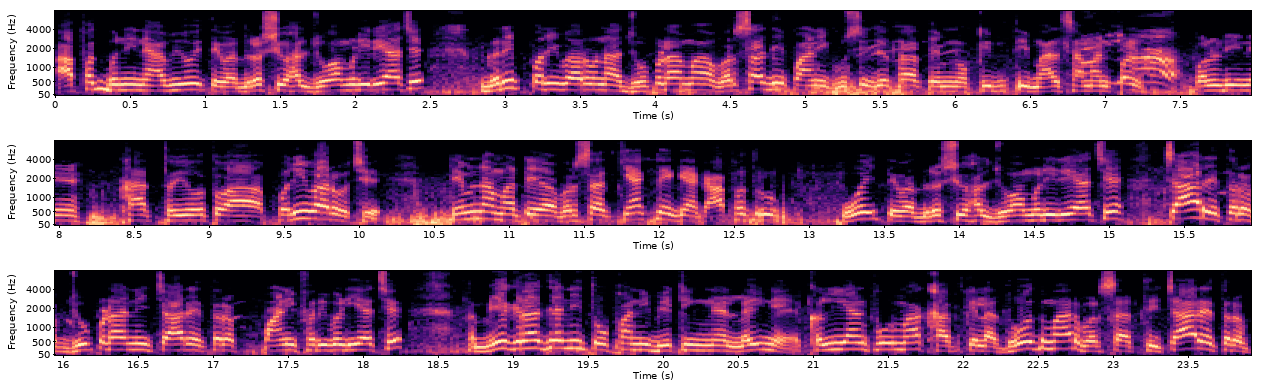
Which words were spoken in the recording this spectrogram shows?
આફત બનીને આવ્યો હોય તેવા દ્રશ્યો હાલ જોવા મળી રહ્યા છે. ગરીબ પરિવારોના ઝોપડામાં વરસાદી પાણી ઘૂસી જતા તેમનો કિંમતી માલસામાન પણ પલળીને ખાક થયો હતો. આ પરિવારો છે તેમના માટે આ વરસાદ ક્યાંક ને ક્યાંક આફતરૂપ હોય તેવા દ્રશ્યો હાલ જોવા મળી રહ્યા છે. ચારે તરફ ઝૂંપડાની, ચારે તરફ પાણી ફરી વળ્યા છે. મેઘરાજાની તોફાની બેટિંગને લઈને કલ્યાણપુરમાં ખાબકેલા ધોધમાર વરસાદથી ચારે તરફ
